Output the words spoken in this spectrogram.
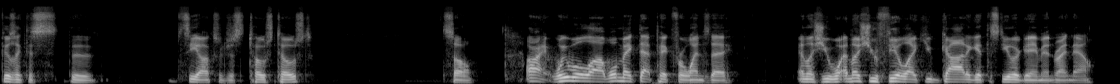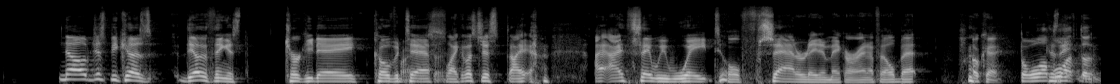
Feels like this the Seahawks are just toast toast. So, all right, we will uh, we'll make that pick for Wednesday, unless you unless you feel like you got to get the Steeler game in right now. No, just because the other thing is Turkey Day, COVID right, test. Like, let's just I, I I'd say we wait till Saturday to make our NFL bet. Okay, but we'll, we'll they, have to.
